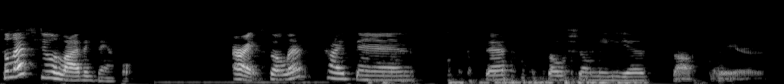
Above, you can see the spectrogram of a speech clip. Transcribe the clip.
so let's do a live example. Alright, so let's type in best social media software.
